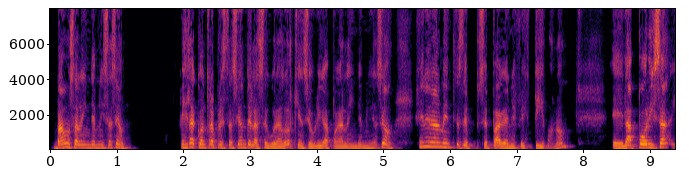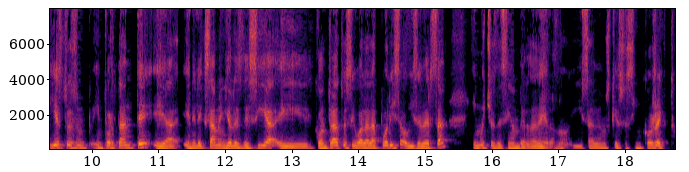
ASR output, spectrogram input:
Vamos a la indemnización. Es la contraprestación del asegurador quien se obliga a pagar la indemnización. Generalmente se, se paga en efectivo, ¿no? Eh, la póliza, y esto es importante, eh, en el examen yo les decía, eh, el contrato es igual a la póliza o viceversa, y muchos decían verdadero, ¿no? Y sabemos que eso es incorrecto.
